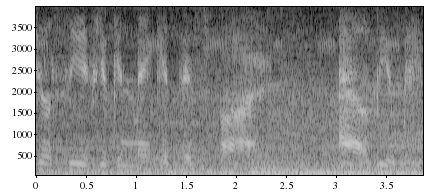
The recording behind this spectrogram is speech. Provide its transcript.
Shall see if you can make it this far. I'll be waiting.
